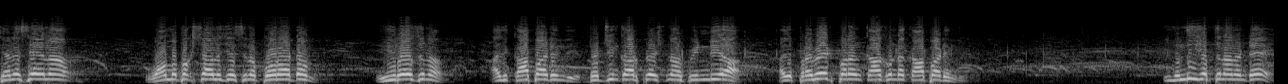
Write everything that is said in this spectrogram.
జనసేన వామపక్షాలు చేసిన పోరాటం ఈ రోజున అది కాపాడింది. డ్రెడ్జింగ్ కార్పొరేషన్ ఆఫ్ ఇండియా అది ప్రైవేట్ పరం కాకుండా కాపాడింది. ఇది ఎందుకు చెప్తున్నానంటే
